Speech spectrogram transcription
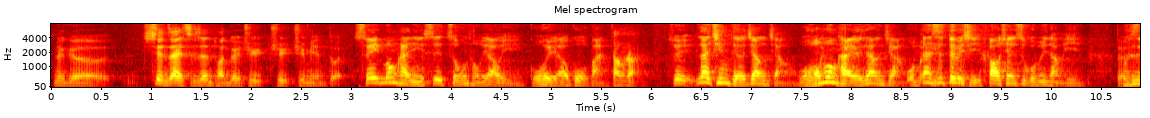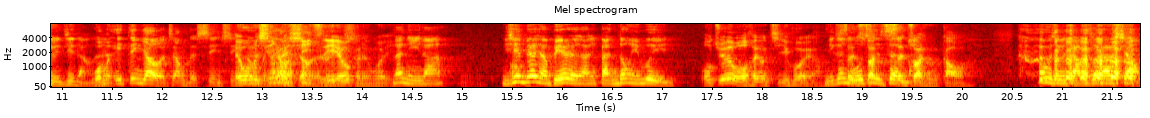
那个现在执政团队去去去面对。所以孟凯你是总统要赢，国会也要过半。当然，所以赖清德这样讲，我洪孟凯也这样讲但是对不起，抱歉是国民党赢，对不是民进党。我们一定要有这样的信心。哎，我们新北戏子也有可能会赢。那你呢？你先不要讲别人啊，你板东赢不赢？我觉得我很有机会啊。你跟罗志正胜算很高啊。那为什么讲的时候要笑？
